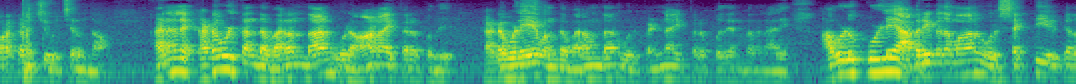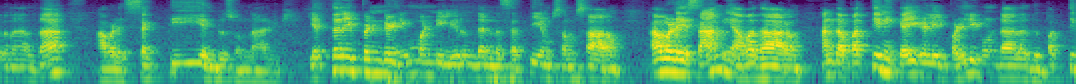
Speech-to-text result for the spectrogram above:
புறக்கணிச்சு வச்சுருந்தான். அதனால் கடவுள் தந்த வரம்தான் ஒரு ஆணாய் பிறப்பது. கடவுளே வந்த வரம்தான் ஒரு பெண்ணாய் பிறப்பது என்பதனாலே அவளுக்குள்ளே அபரிமிதமான ஒரு சக்தி இருக்கிறதுனால்தான் அவளை சக்தி என்று சொன்னார்கள். எத்தனை பெண்கள் இம்மண்ணில் இருந்த சத்தியம் சம்சாரம்? அவளே சாமி அவதாரம். அந்த பத்தினி கைகளில் பள்ளி கொண்டால் அது பக்தி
